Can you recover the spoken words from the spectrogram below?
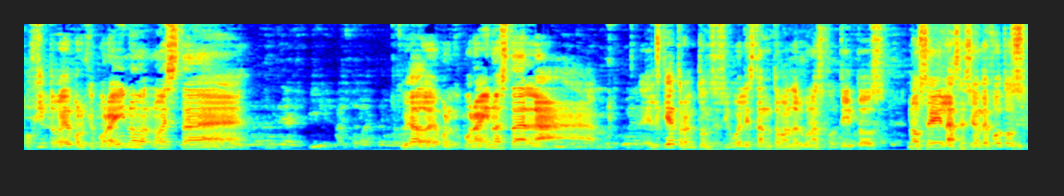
Ojito, ¿eh? Porque por ahí no, no está Cuidado, ¿eh? Porque por ahí no está la, el teatro, entonces igual están tomando algunas fotitos. No sé, la sesión de fotos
